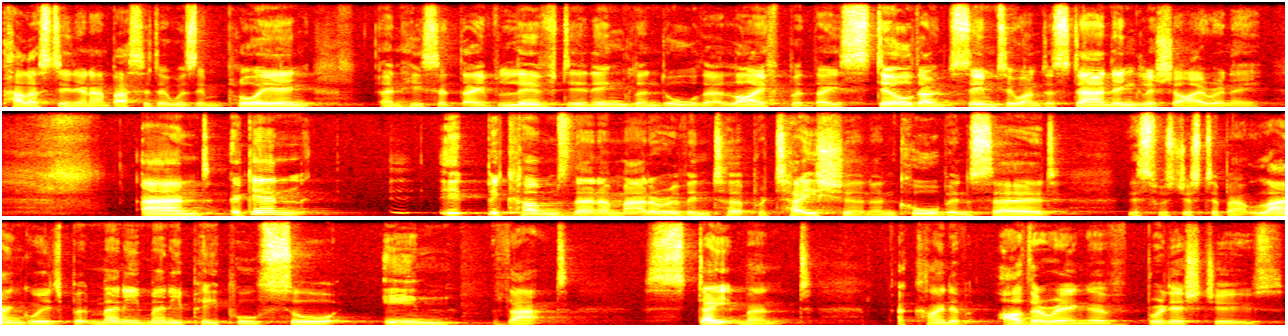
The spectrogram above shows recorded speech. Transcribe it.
Palestinian ambassador was employing. And he said they've lived in England all their life, but they still don't seem to understand English irony. And again, it becomes then a matter of interpretation. And Corbyn said this was just about language, but many, many people saw in that statement a kind of othering of British Jews,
